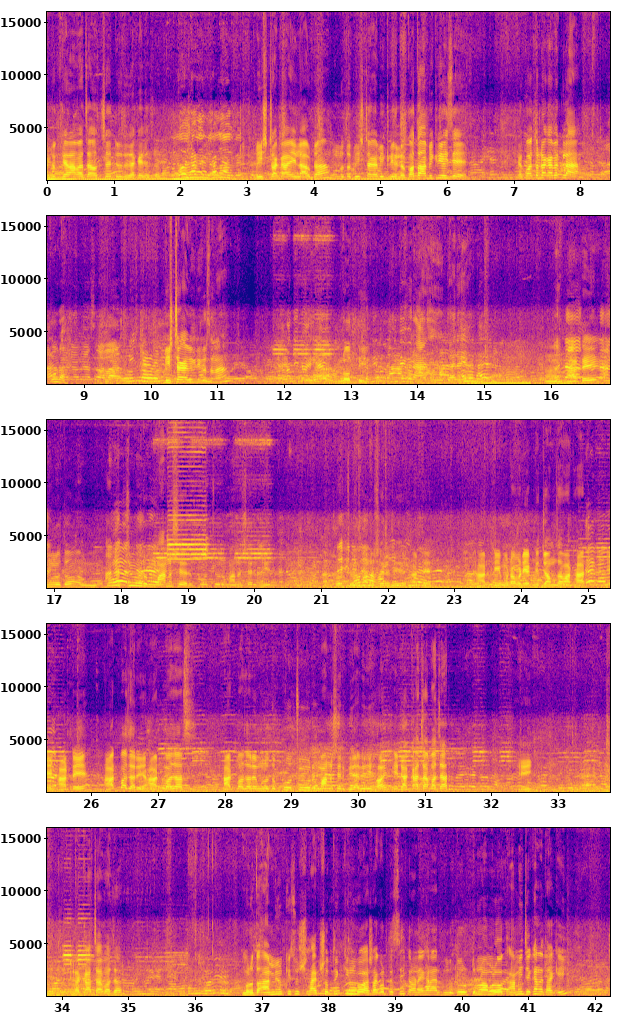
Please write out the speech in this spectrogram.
একটু কেনা বেচা হচ্ছে একটু দেখাই দিচ্ছে বিশ টাকা এই লাউটা মূলত বিশ টাকা বিক্রি হলো। কত বিক্রি হয়েছে? কত টাকা বেকলা? বিশ টাকা বিক্রি করছে না? লতি। হ্যাঁ, হাটে মূলত প্রচুর মানুষের প্রচুর মানুষের ভিড় আর প্রচুর মানুষের ভিড় হাটে হাটটি মোটামুটি একটি জমজমাট হাট। এই হাটে হাট বাজারে হাট বাজার হাট বাজারে মূলত প্রচুর মানুষের ভিড়াভিড়ি হয়। এটা কাঁচা বাজার। এই এটা কাঁচা বাজার। মূলত আমিও কিছু শাকসবজি কিনবো আশা করতেছি কারণ এখানে তুলনামূলক আমি যেখানে থাকি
